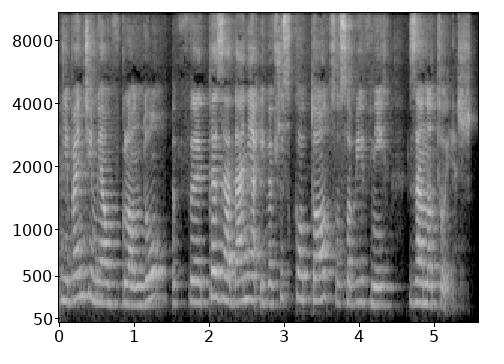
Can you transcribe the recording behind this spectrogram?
nie będzie miał wglądu w te zadania i we wszystko to, co sobie w nich zanotujesz.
